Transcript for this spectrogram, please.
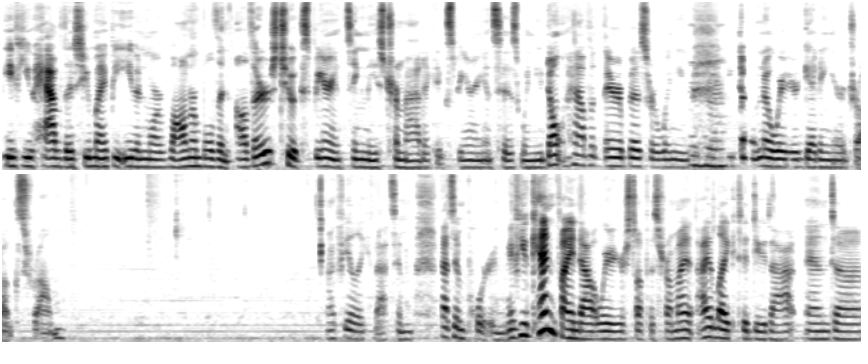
if you have this, you might be even more vulnerable than others to experiencing these traumatic experiences when you don't have a therapist or when you, mm-hmm. you don't know where you're getting your drugs from. I feel like that's that's important. If you can find out where your stuff is from, I, I like to do that. And uh,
